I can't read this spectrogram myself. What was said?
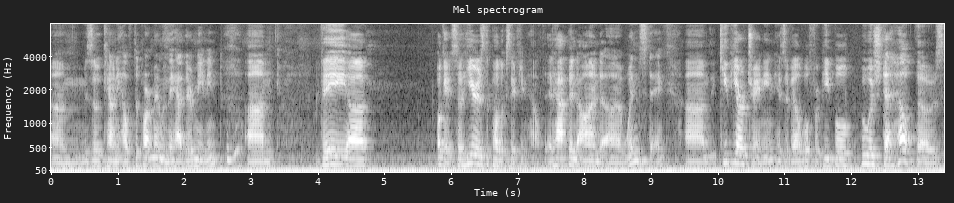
um, Missoula County Health Department when they had their meeting. Um, they. Uh, Okay, so here is the public safety and health. It happened on uh, Wednesday. Um, the QPR training is available for people who wish to help those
